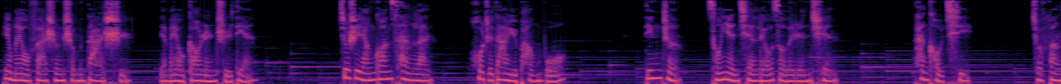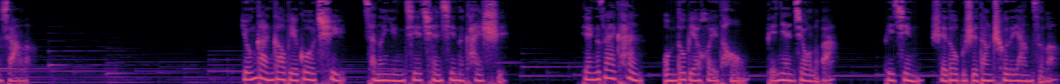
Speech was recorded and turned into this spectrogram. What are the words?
并没有发生什么大事，也没有高人指点，就是阳光灿烂，或者大雨磅礴，盯着从眼前流走的人群，叹口气，就放下了。勇敢告别过去，才能迎接全新的开始。点个再看，我们都别回头，别念旧了吧。毕竟谁都不是当初的样子了，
